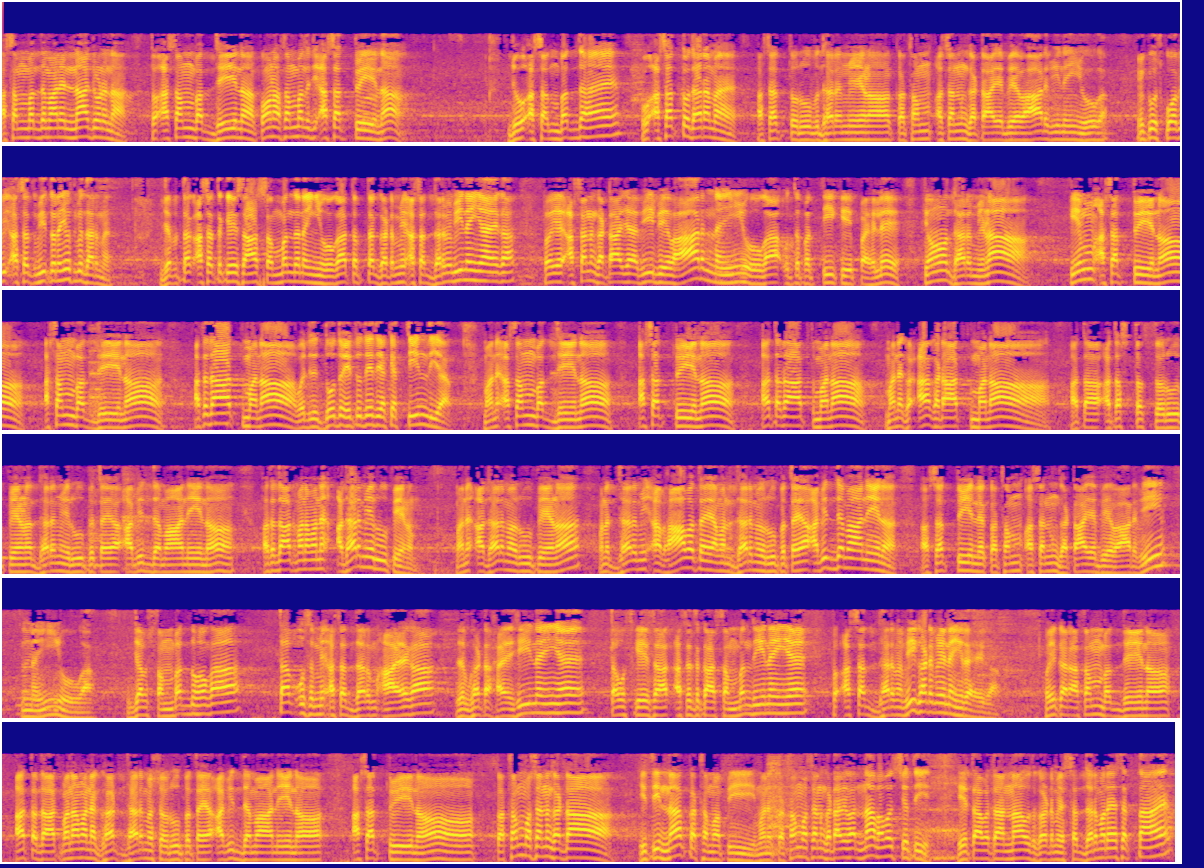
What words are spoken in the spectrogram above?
असंबद्ध माने ना जुड़ना। तो असंबद्धेन कौन असंबद्ध? जी असत्वेन। जो असंबद्ध है वो असत्व धर्म है। असत्व रूप धर्मेण कथम असन घटाए व्यवहार भी नहीं होगा। क्योंकि उसको अभी असत भी तो नहीं, उसमें धर्म है। जब तक असत के साथ संबंध नहीं होगा, तब तक घट में असत धर्म भी नहीं आएगा। तो ये असन घटा यह भी व्यवहार नहीं होगा उत्पत्ति के पहले। क्यों? धर्मिणा। किम असत्वेन? असंबद्धेन? अतदात्मना वो दो दो हेतु दे दिया, क्या? तीन दिया। माने असंबद्धेन, असत्वेन अतदात्मना, माने अघटात्मना। अत अतस्त स्वरूपेण धर्म रूपतया अविद्यमान अतदात्मना माने अधर्म रूपेण। माने अधर्म रूपेण, मन धर्म अभावतया, माने धर्म रूपतया अविद्यमान असत्व कथम असन घटाय व्यवहार भी नहीं होगा। जब संबद्ध होगा, तब उसमें असत धर्म आएगा। जब घट है ही नहीं है तो उसके साथ असत का संबंध ही नहीं है तो असत धर्म भी घट में नहीं रहेगा। वही कर असंबद्धे न अतदात्मना मन घट धर्म स्वरूपतया अविद्यमान असत्व कथम असन घटा इति न कथमपि। मन कथम असन घटा व्यवहार न भविष्यति। एतावता न उस घट में सदधर्म रह सकता है,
